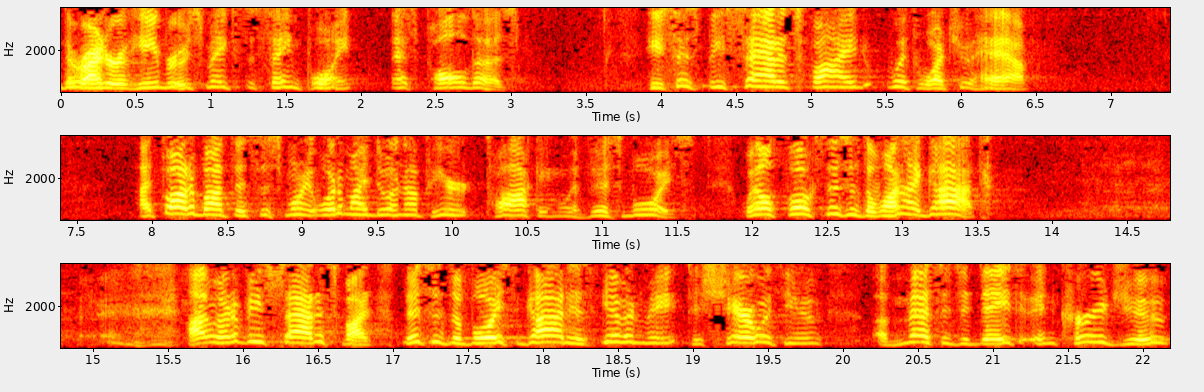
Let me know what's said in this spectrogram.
The writer of Hebrews makes the same point as Paul does. He says, Be satisfied with what you have. I thought about this this morning. What am I doing up here talking with this voice? Well, folks, this is the one I got. I'm going to be satisfied. This is the voice God has given me to share with you a message today to encourage you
